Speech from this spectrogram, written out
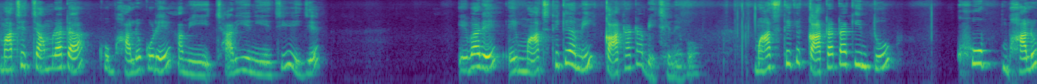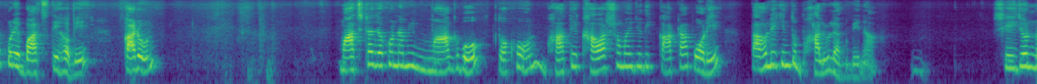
মাছের চামড়াটা খুব ভালো করে আমি ছাড়িয়ে নিয়েছি এই যে। এবারে এই মাছ থেকে আমি কাটাটা বেছে নেব। মাছ থেকে কাটাটা কিন্তু খুব ভালো করে বাছতে হবে। কারণ মাছটা যখন আমি মাখবো, তখন ভাতে খাওয়ার সময় যদি কাটা পড়ে, তাহলে কিন্তু ভালো লাগবে না। সেই জন্য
